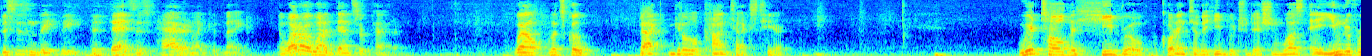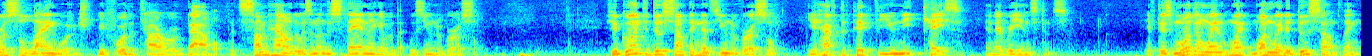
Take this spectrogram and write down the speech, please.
this isn't the, the, the densest pattern I could make. And why do I want a denser pattern? Well, let's go back and get a little context here. We're told that Hebrew, according to the Hebrew tradition, was a universal language before the Tower of Babel, that somehow there was an understanding of it that was universal. If you're going to do something that's universal, you have to pick the unique case in every instance. If there's more than one way, one way to do something,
